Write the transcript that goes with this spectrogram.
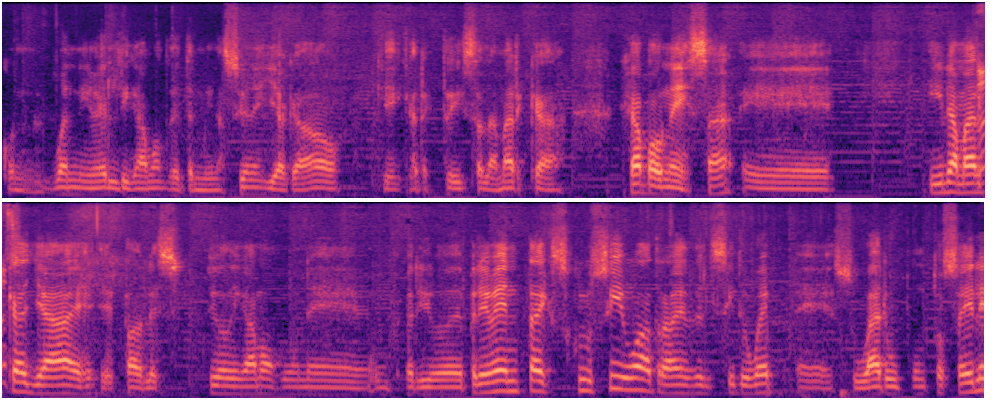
con el buen nivel, digamos, de terminaciones y acabados que caracteriza la marca japonesa. y la marca ya es- digamos, un, eh, un periodo de preventa exclusivo a través del sitio web eh, subaru.cl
